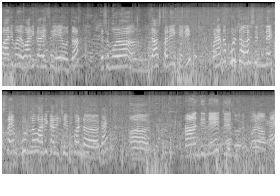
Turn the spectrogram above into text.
वारी वारी करायचं हे होतं. त्याच्यामुळं जास्त नाही केली. पण आता पुढच्या वर्षी नेक्स्ट टाइम पूर्ण वारी करायची पण काय? आंधी ते जेजुरी काय?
